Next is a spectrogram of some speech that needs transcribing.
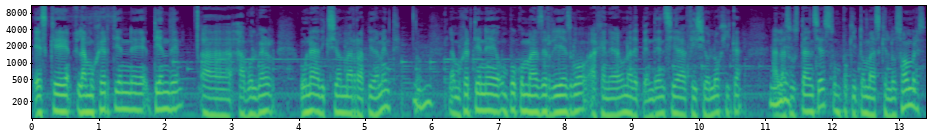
es que la mujer tiene, tiende a, volver una adicción más rápidamente. La mujer tiene un poco más de riesgo a generar una dependencia fisiológica a las sustancias, un poquito más que los hombres.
